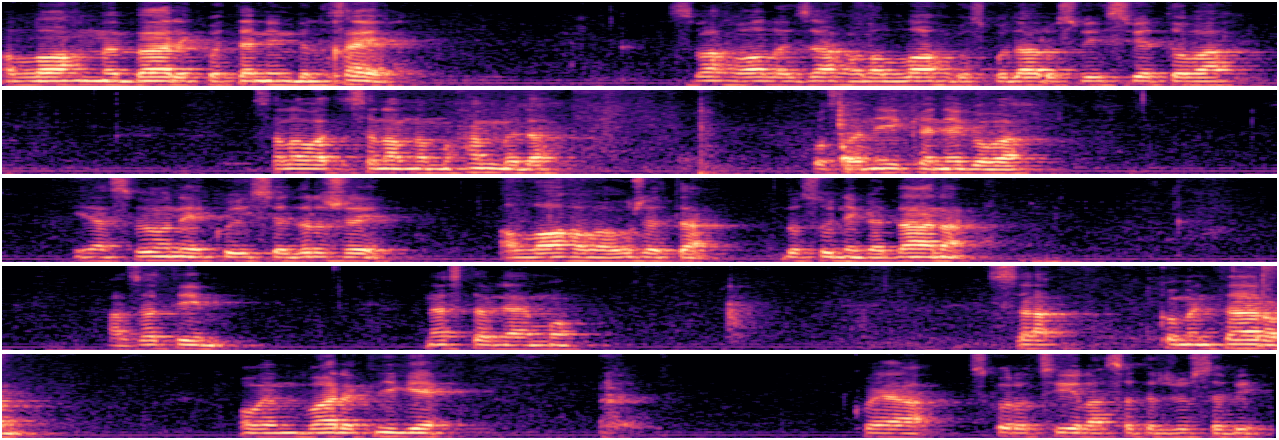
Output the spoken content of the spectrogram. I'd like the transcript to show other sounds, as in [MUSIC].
Allahumma barik wa tamim bil khair. Sva hvala i zahvala Allahu gospodaru svih svjetova. Salavat i salam na Muhammeda, poslanika njegova i na sve one koji se drže Allahova užeta do sudnjega dana. A zatim nastavljamo sa komentarom ove mubare knjige koja skoro cijela sadrži u sebi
